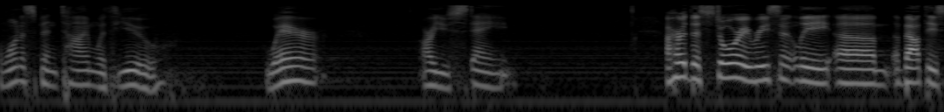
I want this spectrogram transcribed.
I want to spend time with you. Where are you staying? I heard this story recently um, about these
